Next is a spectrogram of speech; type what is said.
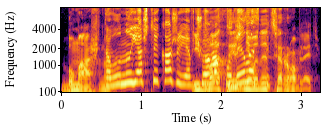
Бумажно. та ну я ж тобі кажу, я і вчора два ходила. тижні вони спе- це роблять.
